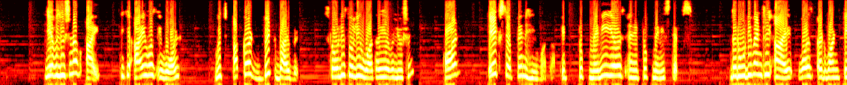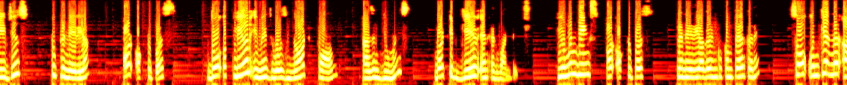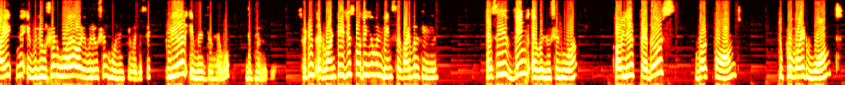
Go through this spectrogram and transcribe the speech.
evolution of eye ठीक है eye was evolve which occurred bit by bit slowly slowly हुआ था ये एवोल्यूशन और एक स्टेप पे नहीं हुआ था। It took many years and it took many steps the rudimentary eye was advantageous to planaria और octopus though a clear image was not form as in humans but it gave an advantage human beings और octopus planaria अगर इनको compare करें सो so, उनके अंदर आई में evolution हुआ है और इवोल्यूशन होने की वजह से क्लियर इमेज जो है वो दिखने लगी है। So it is advantageous for the human being survival के लिए। ऐसे ही विंग एवोल्यूशन हुआ। Earlier feathers were formed to provide warmth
